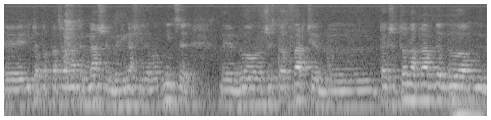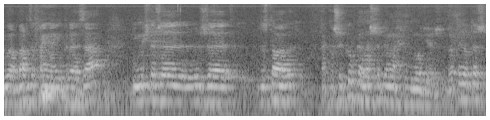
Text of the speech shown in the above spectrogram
y, i to pod patronatem naszym, byli nasi zawodnicy, y, było uroczyste otwarcie, y, także to naprawdę było, była bardzo fajna impreza i myślę, że, że została ta koszykówka zaszczepiona wśród młodzieży. Dlatego też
